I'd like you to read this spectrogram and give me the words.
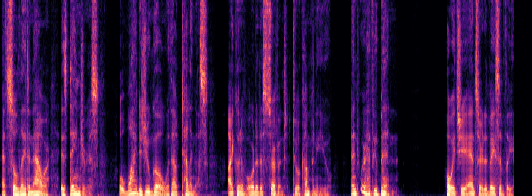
at so late an hour is dangerous. Why did you go without telling us? I could have ordered a servant to accompany you. And where have you been? Hoichi answered evasively,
